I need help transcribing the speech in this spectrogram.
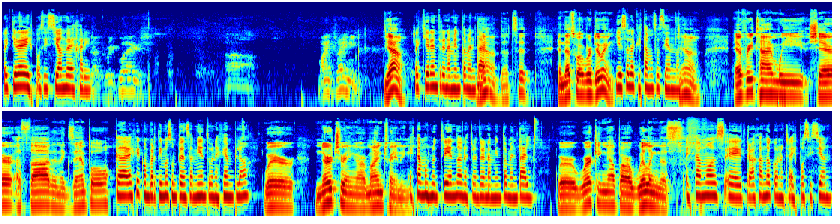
requiere de disposición de dejar ir. that requires uh, mind training. Yeah, Requiere entrenamiento yeah, mental. that's it. And that's what we're doing. Y eso es lo que estamos haciendo. Yeah. Every time we share a thought, an example, Cada vez que compartimos un pensamiento, un ejemplo, we're nurturing our mind training. estamos nutriendo nuestro entrenamiento mental. We're working up our willingness Estamos eh, trabajando con nuestra disposición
